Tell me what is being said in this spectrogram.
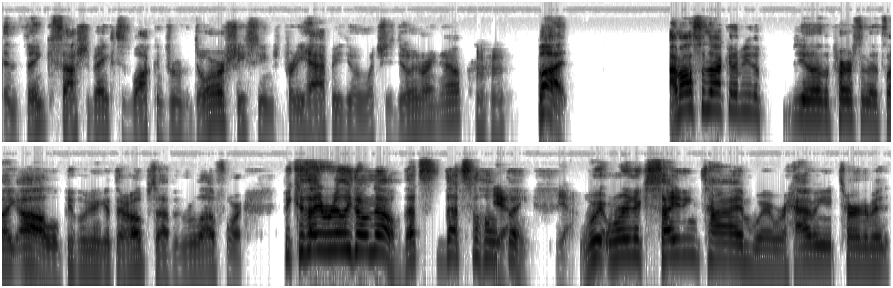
and think Sasha Banks is walking through the door. She seems pretty happy doing what she's doing right now. hmm But I'm also not gonna be the you know the person that's like, oh well, people are gonna get their hopes up and rule out for it because I really don't know. That's that's the whole Yeah. thing. Yeah. we're we're in an exciting time where we're having a tournament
